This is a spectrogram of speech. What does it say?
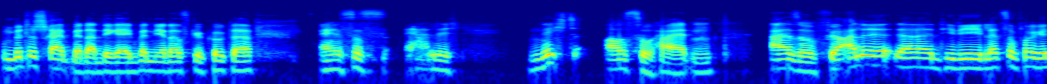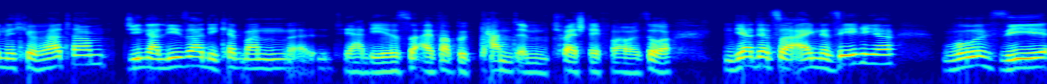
Und bitte schreibt mir dann direkt, wenn ihr das geguckt habt. Es ist ehrlich nicht auszuhalten. Also, für alle, äh, die die letzte Folge nicht gehört haben, Gina Lisa, die kennt man, äh, ja, die ist einfach bekannt im Trash-TV. So, die hat jetzt eine eigene Serie, wo sie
